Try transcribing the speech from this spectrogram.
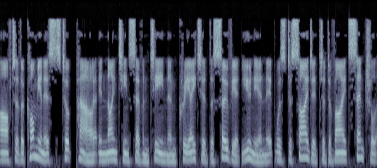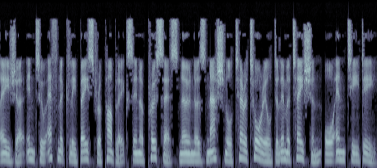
After the Communists took power in 1917 and created the Soviet Union it was decided to divide Central Asia into ethnically based republics in a process known as National Territorial Delimitation or NTD.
